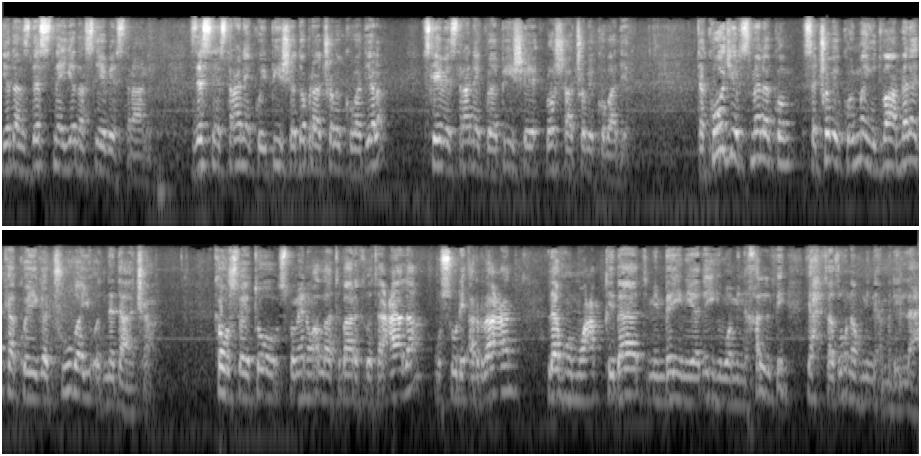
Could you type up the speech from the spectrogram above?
Jedan s desne i jedan s lijeve strane. S desne strane koji piše dobra čovjekova djela, s lijeve strane koja piše loša čovjekova djela. Također s melekom, sa čovjekom imaju dva meleka koji ga čuvaju od nedača. Kao što je to spomenuo Allah tabarak wa ta'ala u suri Ar-Ra'an, lahu mu'aqibat min bayni yadayhi wa min khalfi yahfazunahu min amrillah.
